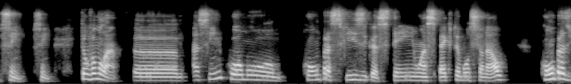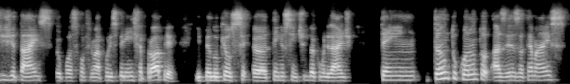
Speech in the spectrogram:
Sim, sim. Então vamos lá. Uh, assim como compras físicas têm um aspecto emocional, compras digitais, eu posso confirmar por experiência própria e pelo que eu uh, tenho sentido da comunidade, tem tanto quanto, às vezes até mais,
